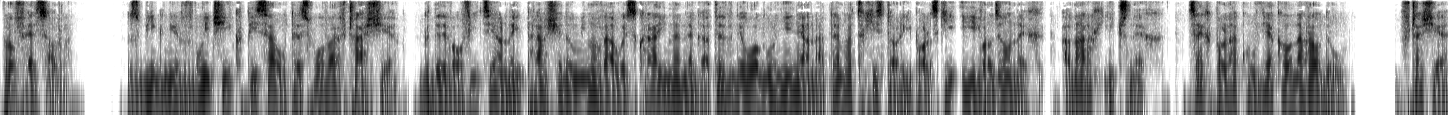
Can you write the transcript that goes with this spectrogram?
Profesor Zbigniew Wójcik pisał te słowa w czasie, gdy w oficjalnej prasie dominowały skrajne negatywne uogólnienia na temat historii Polski i wrodzonych, anarchicznych, cech Polaków jako narodu. W czasie,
